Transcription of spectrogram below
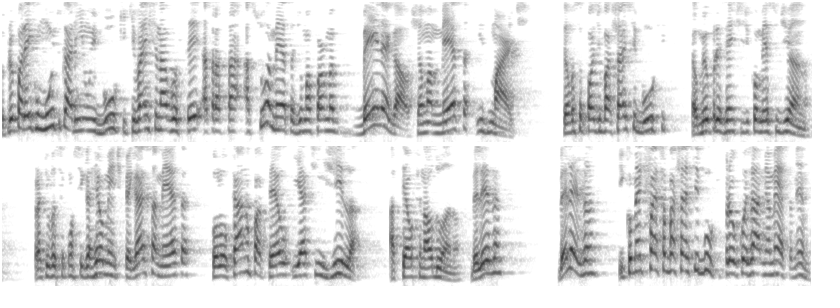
Eu preparei com muito carinho um e-book que vai ensinar você a traçar a sua meta de uma forma bem legal, chama Meta Smart. Então você pode baixar esse e-book, é o meu presente de começo de ano, para que você consiga realmente pegar essa meta, colocar no papel e atingi-la até o final do ano, beleza? Beleza. E como é que faz para baixar esse e-book? Para eu coisar a minha meta mesmo?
